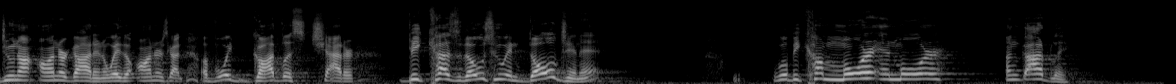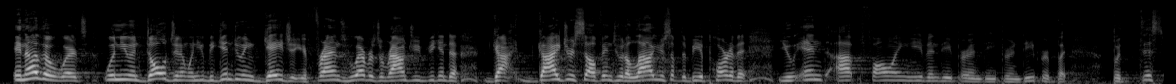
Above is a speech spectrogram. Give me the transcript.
do not honor God in a way that honors God. Avoid godless chatter because those who indulge in it will become more and more ungodly. In other words, when you indulge in it, when you begin to engage it, your friends, whoever's around you, you begin to guide yourself into it, allow yourself to be a part of it, you end up falling even deeper and deeper and deeper. But, but this,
